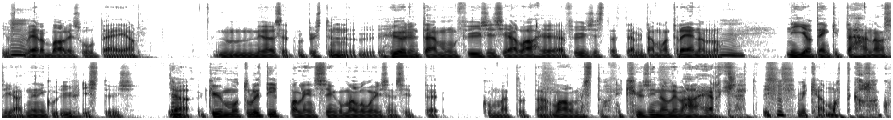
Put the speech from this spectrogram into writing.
just mm. verbaalisuuteen ja myös, että mä pystyn hyödyntämään mun fyysisiä lahjoja ja fyysistä, mitä mä oon treenannut, mm. niin jotenkin tähän asiaan, että ne niin kuin yhdistyisi. Ja mm. kyllä mulla tuli tippalinssiin, kun mä luin sen sitten, kun mä tota, valmistuin, niin kyllä siinä oli vähän herkillä, että vitsi, mikä matkalla on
